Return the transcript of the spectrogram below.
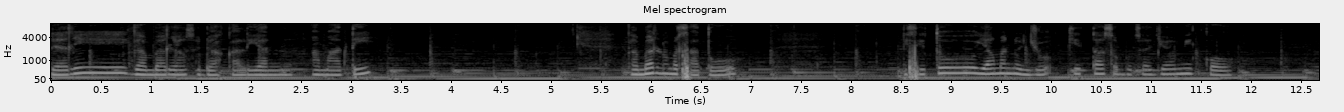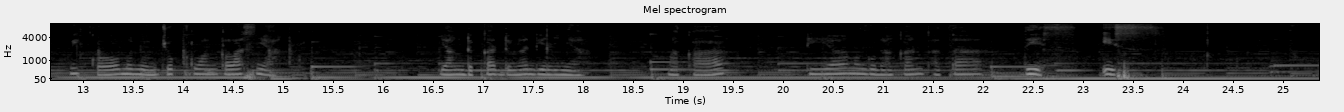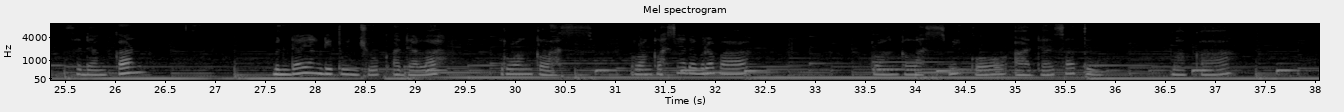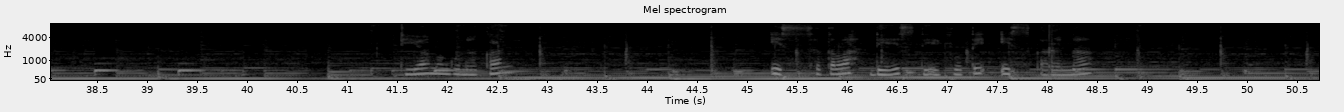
dari gambar yang sudah kalian amati gambar nomor satu di situ yang menunjuk kita sebut saja Miko Miko menunjuk ruang kelasnya yang dekat dengan dirinya. Maka dia menggunakan kata this is. Sedangkan benda yang ditunjuk adalah ruang kelas. Ruang kelasnya ada berapa? Ruang kelas Miko ada satu. Maka dia menggunakan is. Setelah this diikuti is karena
